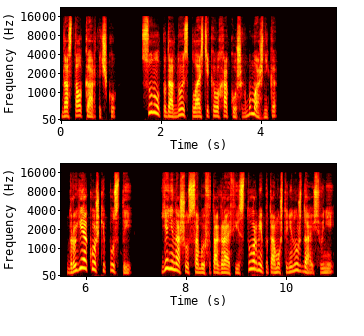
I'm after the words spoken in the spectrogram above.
достал карточку. Сунул под одно из пластиковых окошек бумажника. Другие окошки пусты. Я не ношу с собой фотографии Сторми, потому что не нуждаюсь в ней.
